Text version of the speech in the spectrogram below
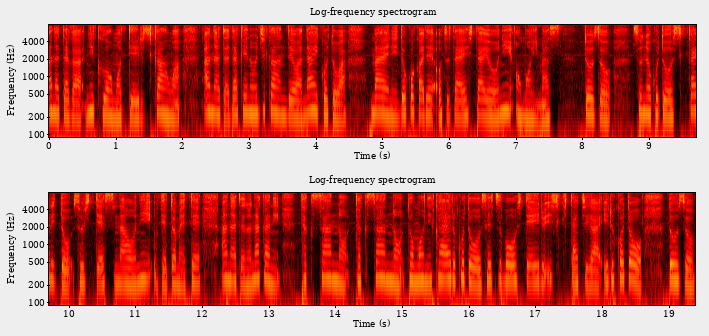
あなたが肉を持っている時間はあなただけの時間ではないことは前にどこかでお伝えしたように思います。どうぞそのことをしっかりとそして素直に受け止めてあなたの中にたくさんのたくさんの共に変えることを絶望している意識たちがいることをどうぞ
